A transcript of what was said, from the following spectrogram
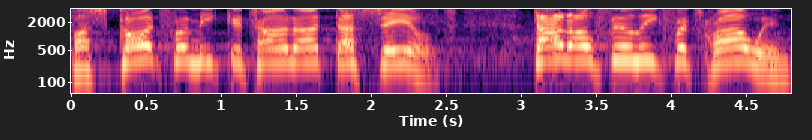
Was Gott für mich getan hat, das zählt. Darauf will ich vertrauen.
